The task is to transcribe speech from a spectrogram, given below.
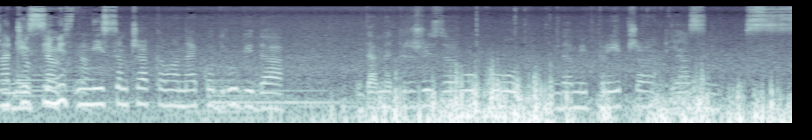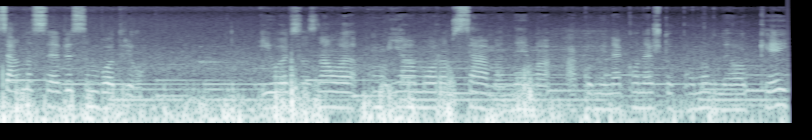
Znači, znači nisam, nisam čekala neko drugi da, da me drži za ruku, da mi priča. Ja sam sama sebe sam bodrila. I uvek sam znala ja moram sama, nema, ako mi neko nešto pomogne, okej, okay,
